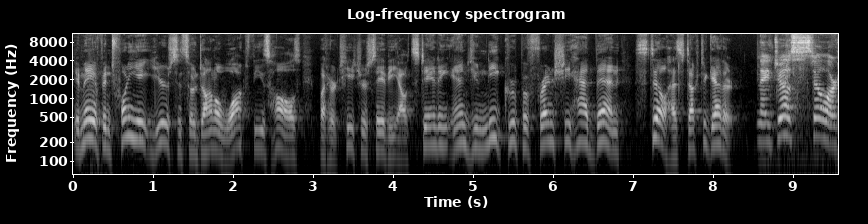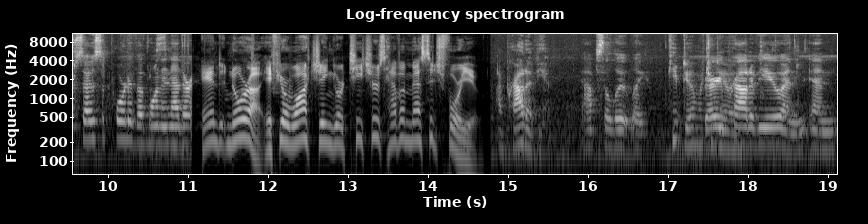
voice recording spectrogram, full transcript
It may have been 28 years since O'Donnell walked these halls, but her teachers say the outstanding and unique group of friends she had then still has stuck together. They just still are so supportive of one another And Norah, if you're watching, your teachers have a message for you. I'm proud of you. absolutely Keep doing what very you're doing. Very proud of you and and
